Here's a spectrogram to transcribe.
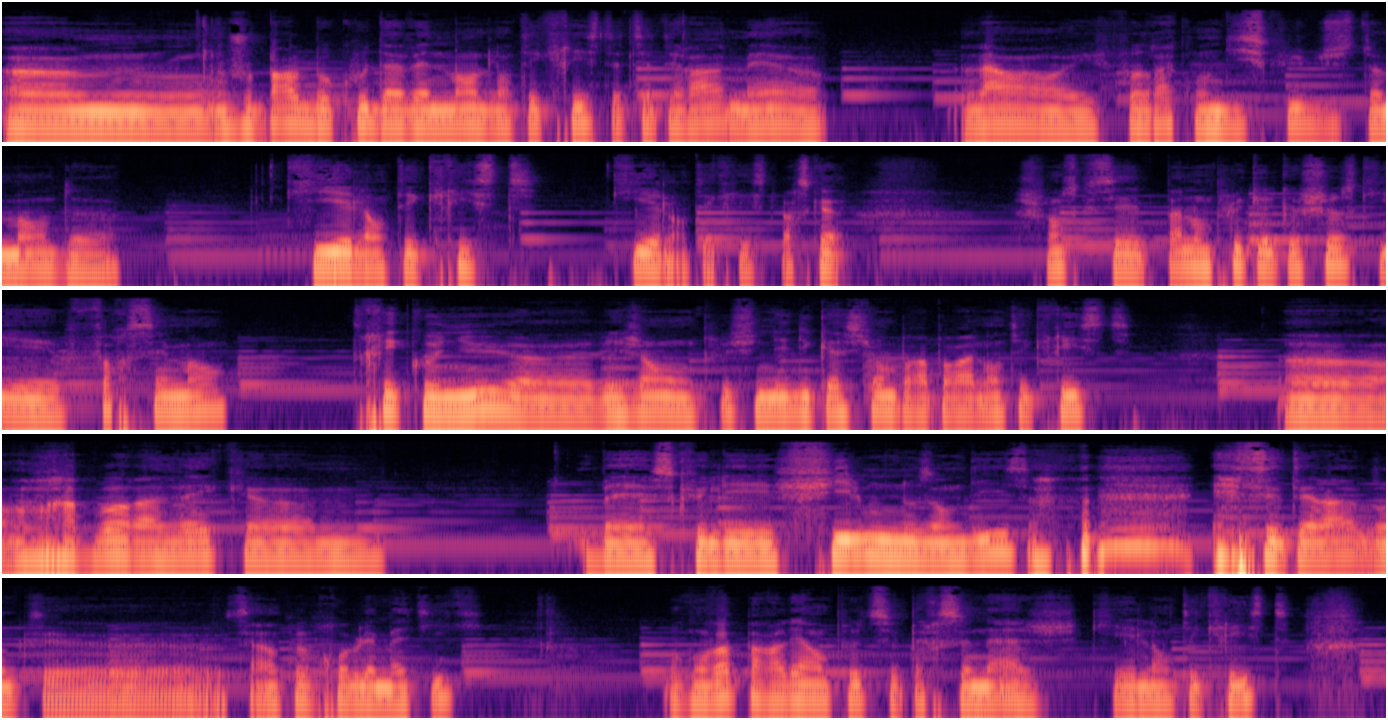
Euh, je parle beaucoup d'avènements de l'antéchrist, etc. Mais euh, là, il faudra qu'on discute justement de qui est l'antéchrist. Qui est l'antéchrist? Parce que je pense que c'est pas non plus quelque chose qui est forcément très connu. Euh, les gens ont plus une éducation par rapport à l'antéchrist en rapport avec ben, ce que les films nous en disent, etc. Donc euh, c'est un peu problématique. Donc on va parler un peu de ce personnage qui est l'antéchrist.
